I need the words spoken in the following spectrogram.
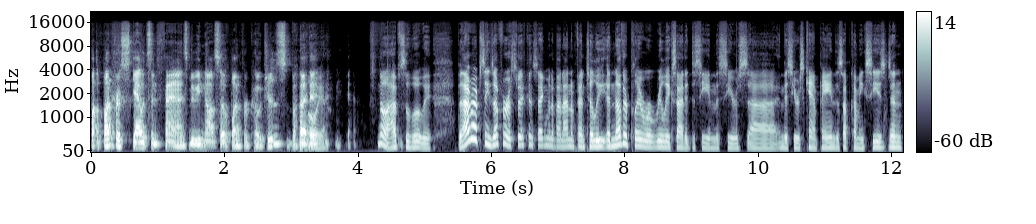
fu- fun for scouts and fans, maybe not so fun for coaches, but Oh, yeah. No, absolutely. But that wraps things up for a second segment about Adam Fantilli, another player we're really excited to see in this year's uh, in this year's campaign, this upcoming season.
